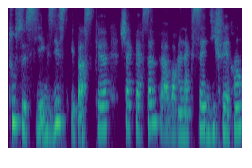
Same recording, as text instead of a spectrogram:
tout ceci existe et parce que chaque personne peut avoir un accès différent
